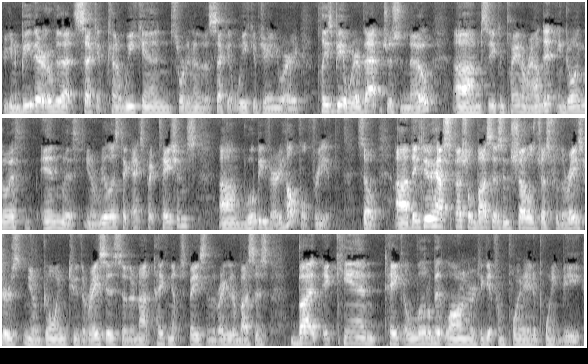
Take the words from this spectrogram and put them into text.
you're going to be there over that second kind of weekend, sort of into the second week of January. Please be aware of that. Just know um, so you can plan around it and going with in with you know realistic expectations um, will be very helpful for you. So uh, they do have special buses and shuttles just for the racers, you know, going to the races, so they're not taking up space in the regular buses. But it can take a little bit longer to get from point A to point B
